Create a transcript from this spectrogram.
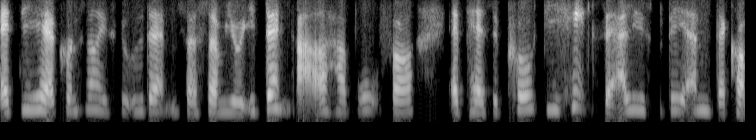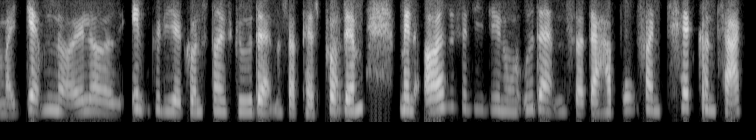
at de her kunstneriske uddannelser, som jo i den grad har brug for at passe på de helt særlige studerende, der kommer igennem nøgleåret ind på de her kunstneriske uddannelser, passe på dem, men også fordi det er nogle uddannelser, der har brug for en tæt kontakt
